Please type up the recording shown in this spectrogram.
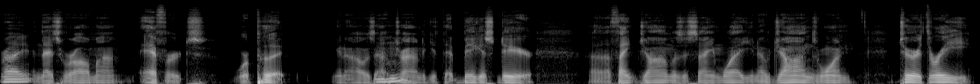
Right. and that's where all my efforts were put. You know, I was out Mhm. trying to get that biggest deer. Uh, I think John was the same way. You know, John's won two or three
